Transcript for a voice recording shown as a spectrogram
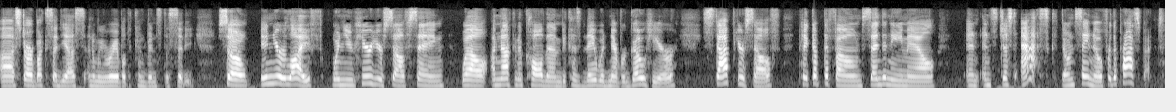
uh, Starbucks said yes, and we were able to convince the city. So in your life, when you hear yourself saying, well, I'm not going to call them because they would never go here. Stop yourself, pick up the phone, send an email, and, and just ask. Don't say no for the prospect.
